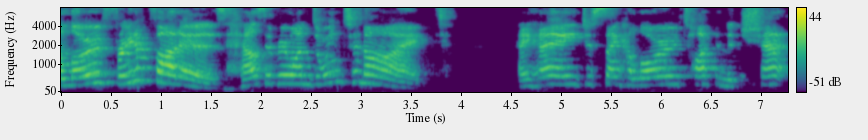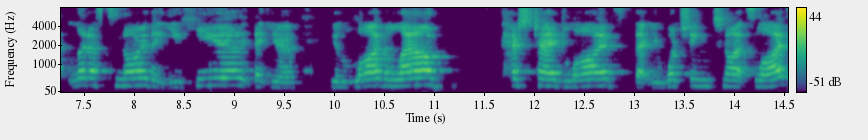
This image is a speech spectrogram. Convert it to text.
Hello, freedom fighters. How's everyone doing tonight? Hey, hey, just say hello, type in the chat, let us know that you're here, that you're you're live and loud. Hashtag live that you're watching tonight's live.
